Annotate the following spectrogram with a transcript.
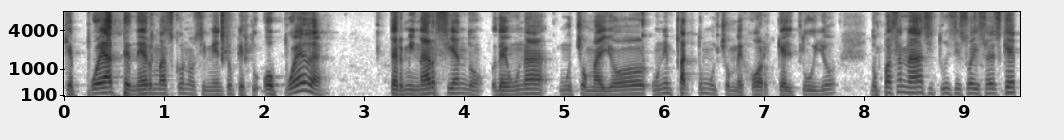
que pueda tener más conocimiento que tú o pueda terminar siendo de una mucho mayor, un impacto mucho mejor que el tuyo, no pasa nada si tú dices, oye, ¿sabes qué?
